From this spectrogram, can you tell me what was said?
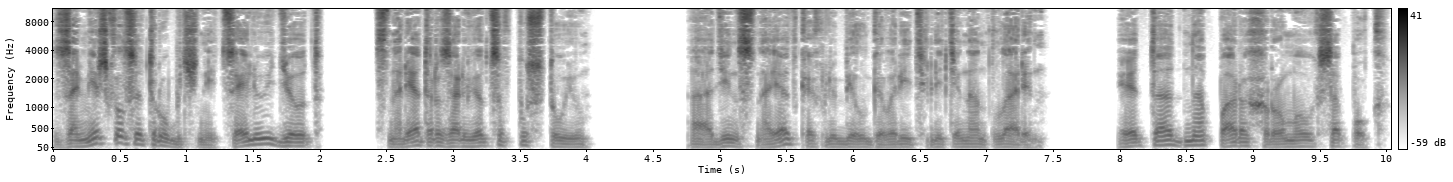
Замешкался трубочный, цель уйдет, снаряд разорвется впустую. А один снаряд, как любил говорить лейтенант Ларин, это одна пара хромовых сапог.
